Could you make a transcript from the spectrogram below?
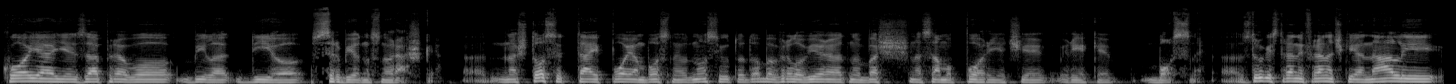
koja je zapravo bila dio Srbije, odnosno Raške. Na što se taj pojam Bosne odnosi u to doba? Vrlo vjerojatno baš na samo poriječje rijeke Bosne. S druge strane, franački anali,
